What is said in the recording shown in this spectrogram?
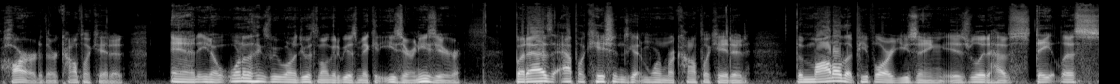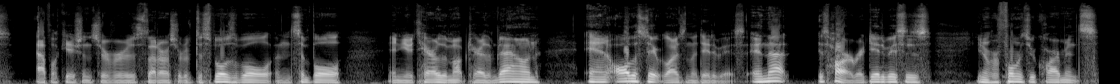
hard, they're complicated. And you know, one of the things we want to do with MongoDB is make it easier and easier. But as applications get more and more complicated, the model that people are using is really to have stateless application servers that are sort of disposable and simple, and you tear them up, tear them down, and all the state relies on the database. And that is hard, right? Databases, you know, performance requirements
